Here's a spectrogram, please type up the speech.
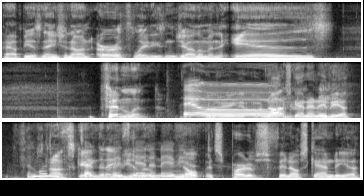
The happiest nation on earth, ladies and gentlemen, is Finland. Hey, There you go. Not Scandinavia. Finland Not is technically Scandinavia, though. Scandinavia. Nope, it's part of Fennoscandia.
